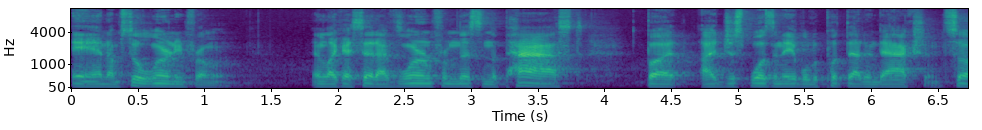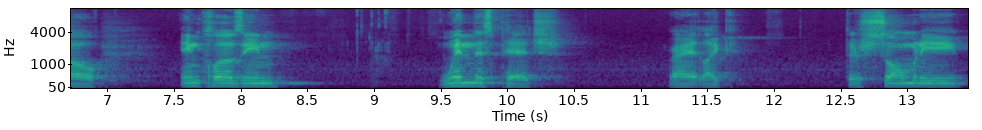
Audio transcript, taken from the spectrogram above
and I'm still learning from them. And like I said, I've learned from this in the past, but I just wasn't able to put that into action. So in closing, win this pitch, right? Like there's so many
